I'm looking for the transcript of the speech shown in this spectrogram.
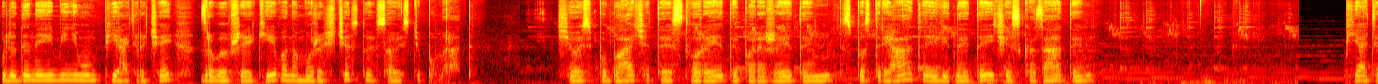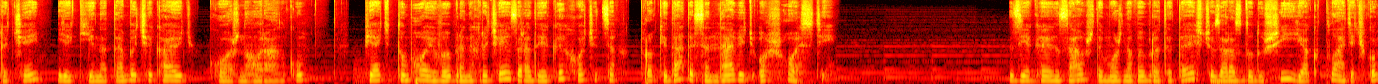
У людини є мінімум п'ять речей, зробивши які вона може з чистою совістю помирати. Щось побачити, створити, пережити, спостерігати, віднайти чи сказати. П'ять речей, які на тебе чекають кожного ранку. П'ять тобою вибраних речей, заради яких хочеться прокидатися навіть о шостій, з яких завжди можна вибрати те, що зараз до душі, як платячко,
